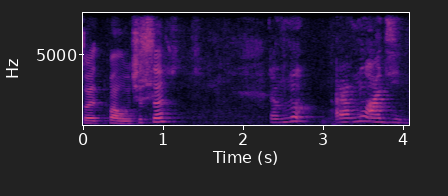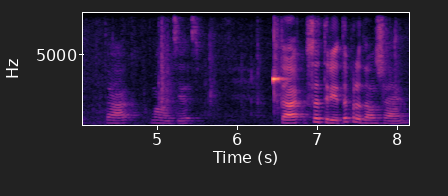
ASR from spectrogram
то это получится. Равно, равно 1. Так, молодец. Так, смотри, это продолжаем.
